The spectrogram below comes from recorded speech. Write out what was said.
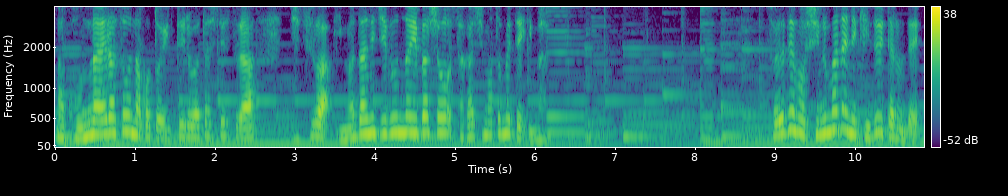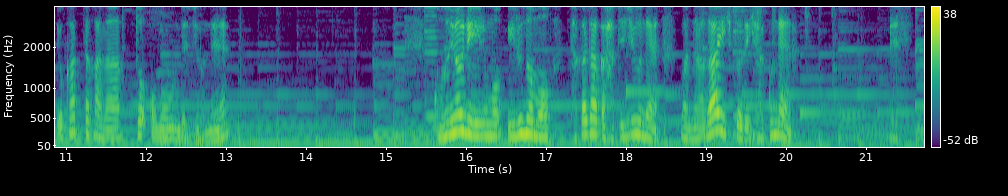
まあ、こんな偉そうなことを言っている私ですが実は未だに自分の居場所を探し求めています。それでも死ぬまでに気づいたのでよかったかなと思うんですよね。この世にいるもいるのもたかだか80年、まあ、長い人で100年です。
